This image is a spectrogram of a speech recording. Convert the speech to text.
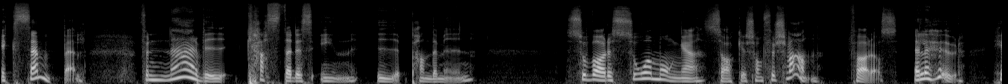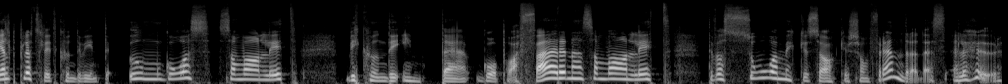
exempel. För när vi kastades in i pandemin så var det så många saker som försvann för oss, eller hur? Helt plötsligt kunde vi inte umgås som vanligt. Vi kunde inte gå på affärerna som vanligt. Det var så mycket saker som förändrades, eller hur?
